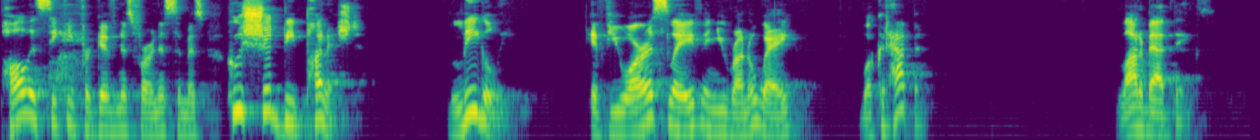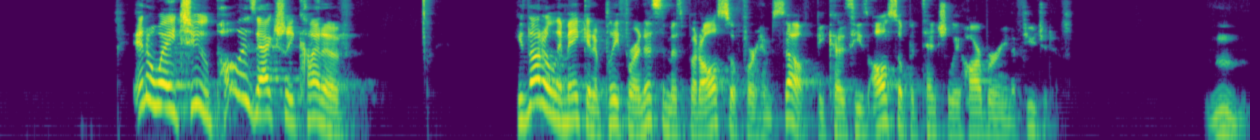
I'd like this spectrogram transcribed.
Paul is seeking forgiveness for Onesimus, who should be punished legally. If you are a slave and you run away, what could happen? A lot of bad things in a way, too, Paul is actually kind of, he's not only making a plea for Onesimus, but also for himself, because he's also potentially harboring a fugitive. Mmm,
